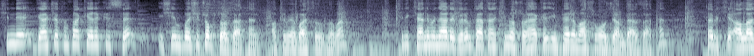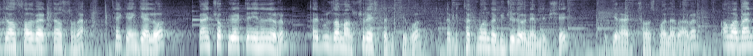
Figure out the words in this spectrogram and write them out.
Şimdi gerçek konuşmak gerekirse işin başı çok zor zaten atölye başladığım zaman. Şimdi kendimi nerede görüyorum zaten kime sor herkes imperimasyon olacağım der zaten. Tabii ki Allah can sağlığı verdikten sonra tek engel o. Ben çok yürekten inanıyorum. Tabii bu zaman süreç tabii ki bu. Tabii ki takımın da gücü de önemli bir şey. Genel çalışmayla beraber. Ama ben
